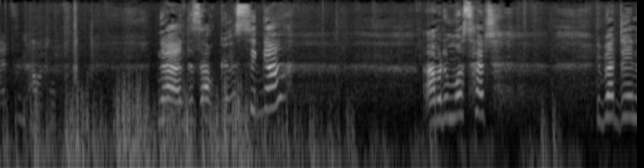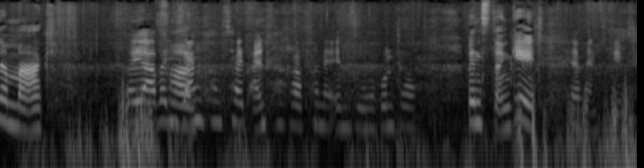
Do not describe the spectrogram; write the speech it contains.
als den Autoflug. Na, das ist auch günstiger. Aber du musst halt über Dänemark, Naja, aber die Fahren. sagen, kommst halt einfacher von der Insel runter, wenn es dann geht. ja, wenn es geht.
